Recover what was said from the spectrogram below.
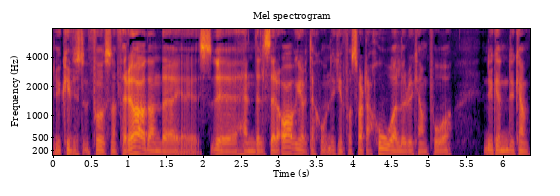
du kan ju få sådana förödande eh, eh, händelser av gravitation. Du kan få svarta hål och du kan få du kan, du kan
